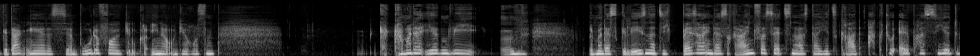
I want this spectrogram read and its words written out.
Gedanken her, das ist ja ein Brudervolk, die Ukrainer und die Russen. Kann man da irgendwie, wenn man das gelesen hat, sich besser in das reinversetzen, was da jetzt gerade aktuell passiert?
